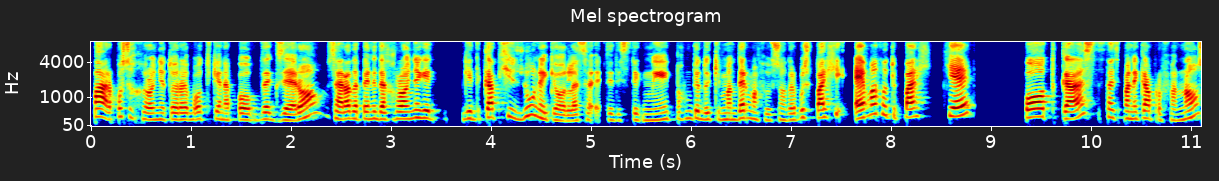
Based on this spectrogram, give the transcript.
πάρα πόσα χρόνια τώρα, ό,τι και να πω, δεν ξέρω, 40-50 χρόνια, γιατί, γιατί κάποιοι ζουν κιόλας αυτή τη στιγμή. Υπάρχουν και ντοκιμαντέρ με αυτούς τους ανθρώπους. Έμαθα ότι υπάρχει και podcast, στα ισπανικά προφανώς,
